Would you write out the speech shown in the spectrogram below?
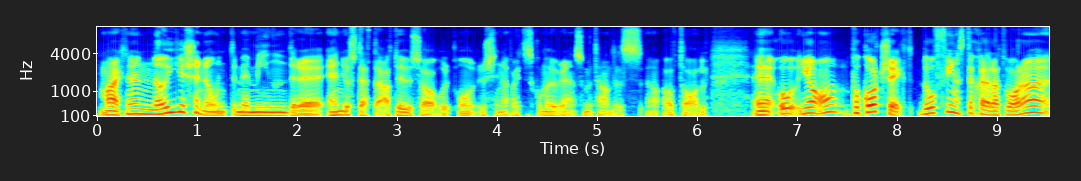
Marknaden nöjer sig nog inte med mindre än just detta att USA och, och Kina faktiskt kommer överens om ett handelsavtal. Eh, och ja, på kort sikt, då finns det skäl att vara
